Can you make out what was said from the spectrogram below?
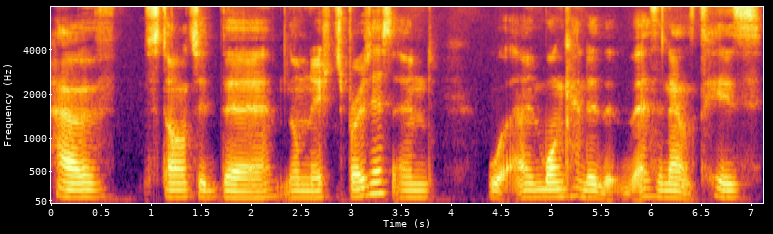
have started their nominations process, and and one candidate has announced his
